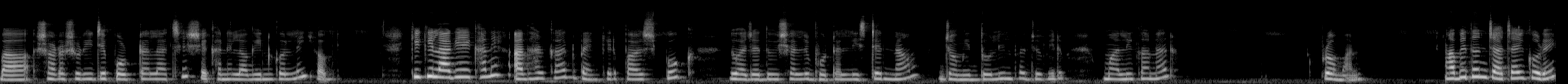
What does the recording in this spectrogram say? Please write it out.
বা সরাসরি যে পোর্টাল আছে সেখানে লগ ইন করলেই হবে। কী কী লাগে এখানে? আধার কার্ড, ব্যাংকের পাসবুক দু হাজার দুই সালের ভোটার লিস্টের নাম, জমির দলিল বা জমির মালিকানার প্রমাণ। আবেদন যাচাই করে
